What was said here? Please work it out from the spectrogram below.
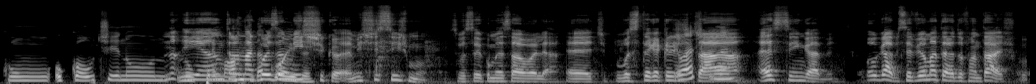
com o coach no, Não, no e entra na da coisa, mística, é misticismo. Se você começar a olhar. É tipo, você tem que Eu acho que, né? acreditar. É sim, Gabi. Ô, Gabi, você viu a matéria do Fantástico?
